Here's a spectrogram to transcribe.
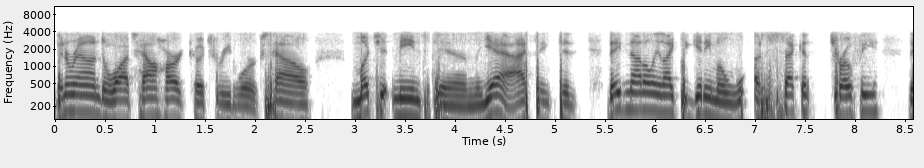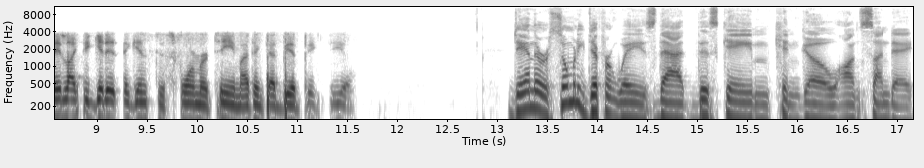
been around to watch how hard Coach Reid works, how much it means to him. Yeah, I think that they'd not only like to get him a, a second trophy, they'd like to get it against his former team. I think that'd be a big deal. Dan, there are so many different ways that this game can go on Sunday.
